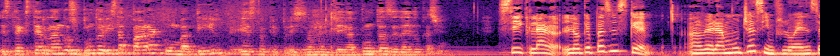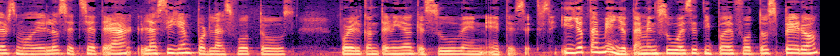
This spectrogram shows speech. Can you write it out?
está externando su punto de vista para combatir esto que precisamente apuntas de la educación. Sí, claro. Lo que pasa es que, a ver, a muchas influencers, modelos, etcétera, las siguen por las fotos, por el contenido que suben, etc, Y yo también, yo también subo ese tipo de fotos, pero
